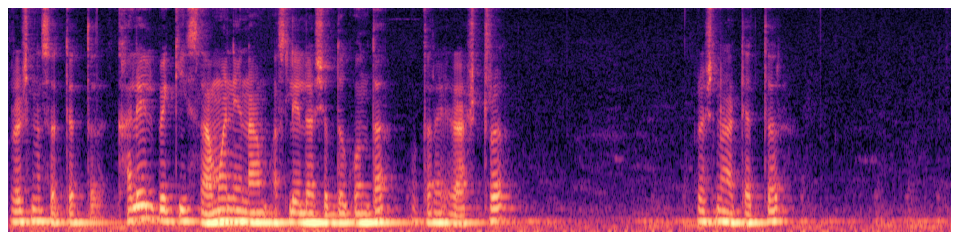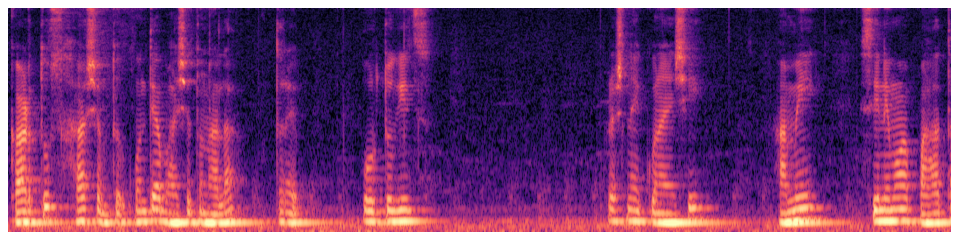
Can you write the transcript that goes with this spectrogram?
प्रश्न सत्याहत्तर. खालीलपैकी सामान्य नाम असलेला शब्द कोणता? उत्तर आहे राष्ट्र. प्रश्न अठ्ठ्याहत्तर काडतूस हा शब्द कोणत्या भाषेतून आला? उत्तर आहे पोर्तुगीज. प्रश्न एकोणऐंशी. आम्ही सिनेमा पाहत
